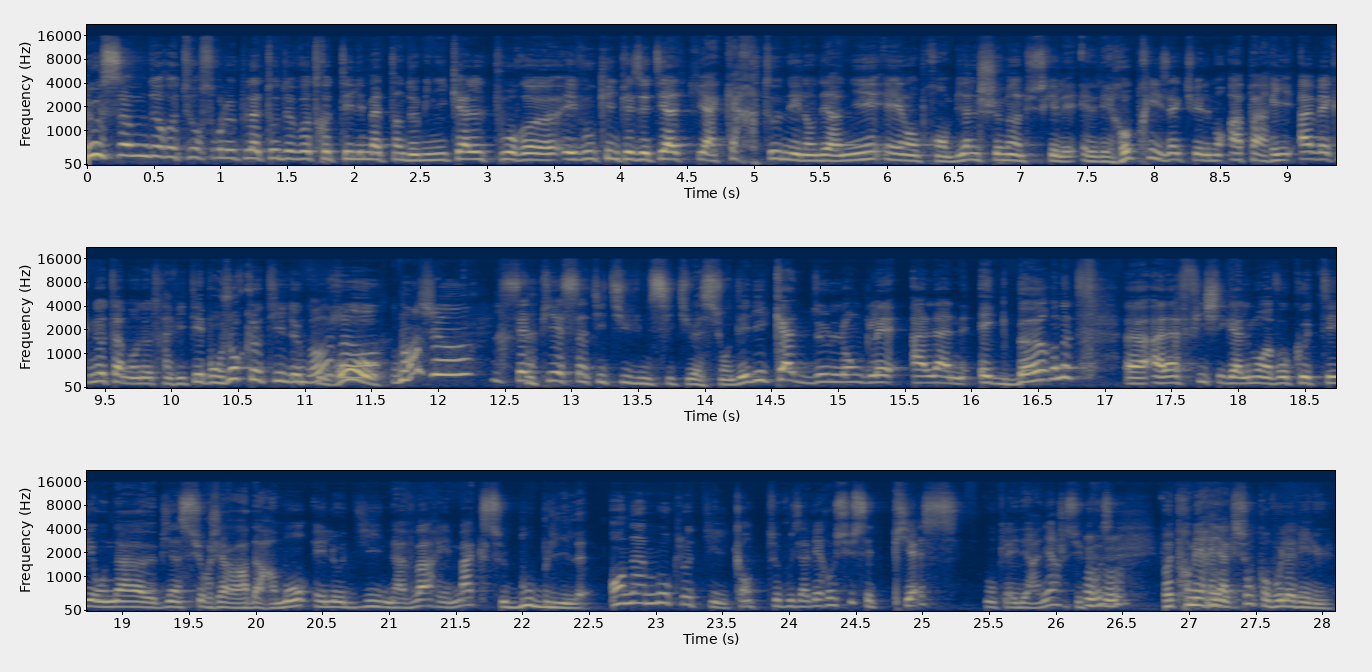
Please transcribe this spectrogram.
Nous sommes de retour sur le plateau de votre télématin dominical pour euh, évoquer une pièce de théâtre qui a cartonné l'an dernier et elle en prend bien le chemin puisqu'elle est, elle est reprise actuellement à Paris avec notamment notre invitée. Bonjour Clotilde Bonjour. Bonjour. Cette pièce s'intitule Une situation délicate de l'anglais Alan Eggburn. Euh, à l'affiche également à vos côtés, on a euh, bien sûr Gérard Darmon, Elodie Navarre et Max Boublil. En un mot Clotilde, quand vous avez reçu cette pièce, donc l'année dernière je suppose, Mhm. votre première réaction quand vous l'avez lue?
